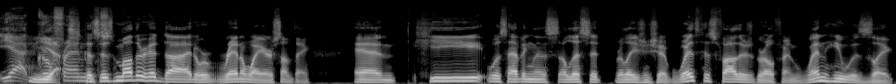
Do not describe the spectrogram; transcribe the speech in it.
Yeah, girlfriend. because his mother had died or ran away or something, and he was having this illicit relationship with his father's girlfriend when he was like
